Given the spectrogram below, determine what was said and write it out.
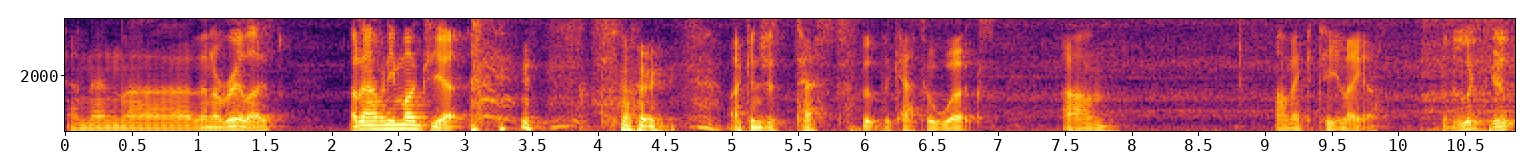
and then, uh, then I realized I don't have any mugs yet, so I can just test that the kettle works. Um, I'll make a tea later, but it looks good.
